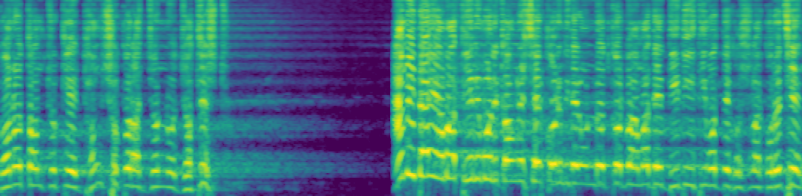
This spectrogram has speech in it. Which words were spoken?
গণতন্ত্রকে ধ্বংস করার জন্য যথেষ্ট। আমি তাই আমার তৃণমূল কংগ্রেসের কর্মীদের অনুরোধ করব, আমাদের দিদি ইতিমধ্যে ঘোষণা করেছেন,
